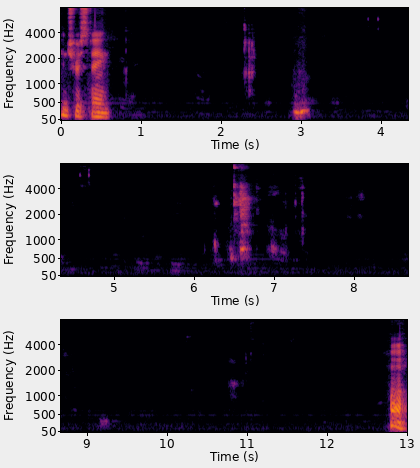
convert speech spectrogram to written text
Interesting. Huh.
